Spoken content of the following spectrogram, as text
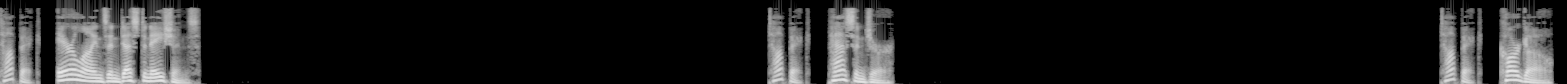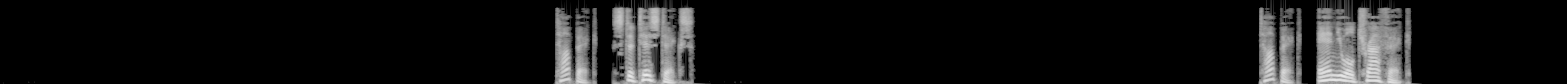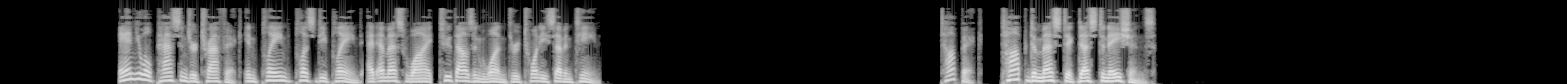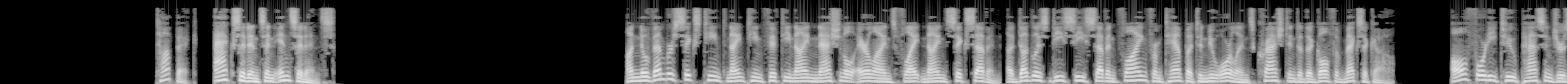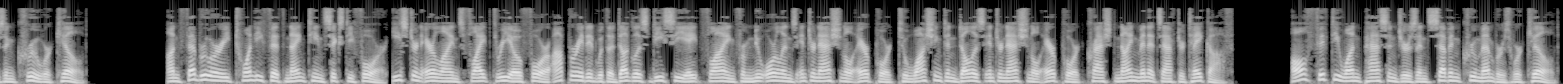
Topic: Airlines and destinations. Passenger. Cargo. Topic: Statistics. Annual traffic. Annual passenger traffic in planed plus deplaned at MSY 2001 through 2017. Topic: Top domestic destinations. Topic: Accidents and incidents. On November 16, 1959 National Airlines Flight 967, a Douglas DC-7 flying from Tampa to New Orleans crashed into the Gulf of Mexico. All 42 passengers and crew were killed. On February 25, 1964, Eastern Airlines Flight 304 operated with a Douglas DC-8 flying from New Orleans International Airport to Washington Dulles International Airport crashed nine minutes after takeoff. All 51 passengers and seven crew members were killed.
